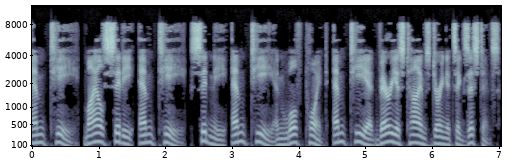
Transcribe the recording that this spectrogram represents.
MT, Miles City, MT, Sidney, MT and Wolf Point, MT at various times during its existence.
